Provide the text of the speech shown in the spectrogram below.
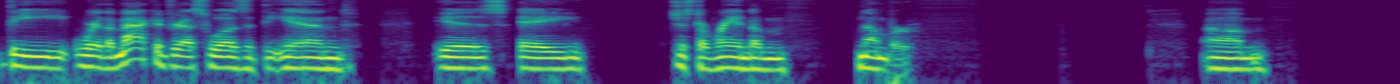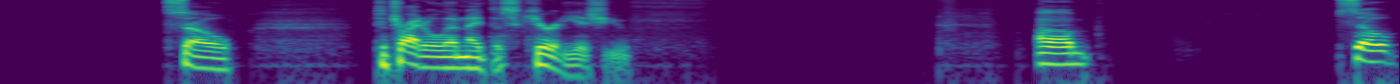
the where the MAC address was at the end is a just a random number. Um, so to try to eliminate the security issue. Um, so,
